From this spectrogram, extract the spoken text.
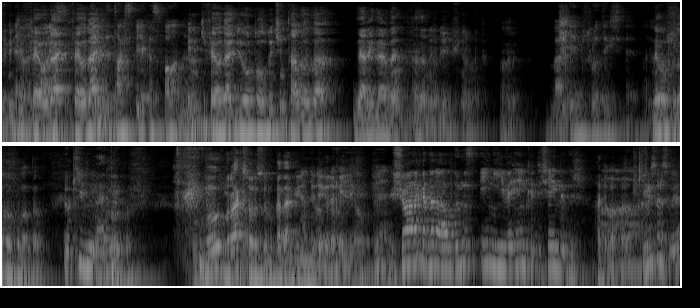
Benimki mi? feodal, Faiz. feodal, Bence de taksi plakası falan. değil mi? benimki feodal bir lord olduğu için tarlada vergilerden kazanıyor diye düşünüyorum hep. Aynen. Bir surat ekşidi. Hadi. Ne okudun oku bakalım. Okuyayım ben. Oku oku. Bu Burak sorusu bu kadar güldüğüne göre belli. Şu ana kadar aldığınız en iyi ve en kötü şey nedir? Hadi Aa. bakalım. Kimin sorusu bu ya?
